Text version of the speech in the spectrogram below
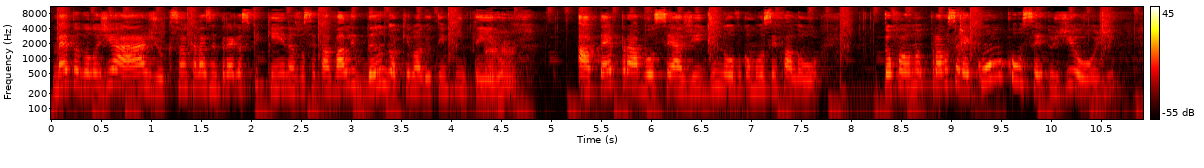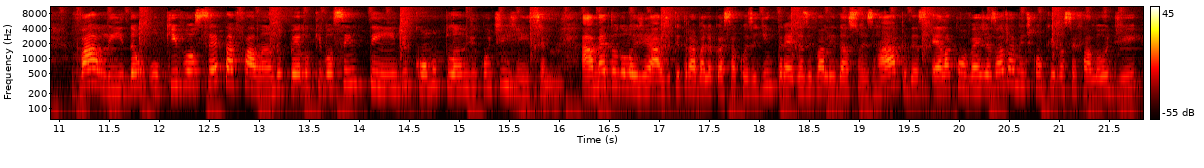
Metodologia ágil, que são aquelas entregas pequenas, você está validando aquilo ali o tempo inteiro, uhum. até para você agir de novo, como você falou. Tô falando para você ver como conceitos de hoje validam o que você está falando pelo que você entende como plano de contingência. Sim. A metodologia ágil que trabalha com essa coisa de entregas e validações rápidas, ela converge exatamente com o que você falou de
